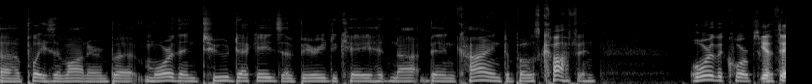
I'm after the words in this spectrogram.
uh, place of honor. But more than two decades of buried decay had not been kind to Poe's coffin or the corpse You within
